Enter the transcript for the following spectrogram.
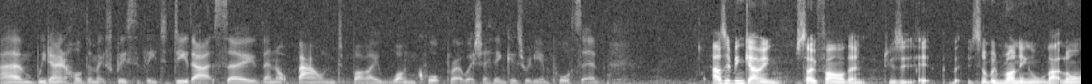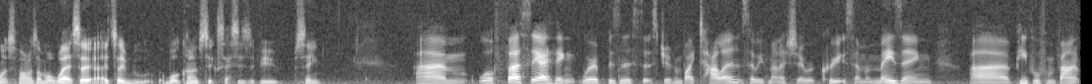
um, we don't hold them exclusively to do that. So they're not bound by one corporate, which I think is really important. How's it been going so far then? Because it, it, it's not been running all that long, as far as I'm aware. So, so what kind of successes have you seen? Um, well, firstly, I think we're a business that's driven by talent. So we've managed to recruit some amazing uh, people from found,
